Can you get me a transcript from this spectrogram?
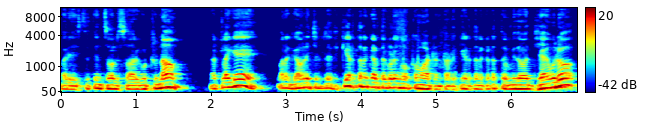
మరి స్థుతించవలసి అనుకుంటున్నాం అట్లాగే మనం గమనించినట్లయితే కీర్తనకర్త కూడా ఇంకొక మాట అంటాడు. కీర్తనకర్త తొమ్మిదో అధ్యాయంలో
